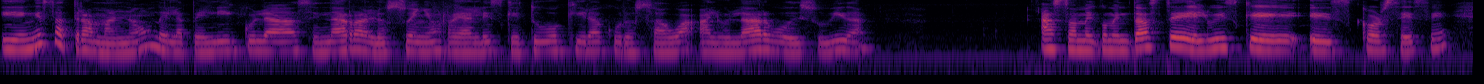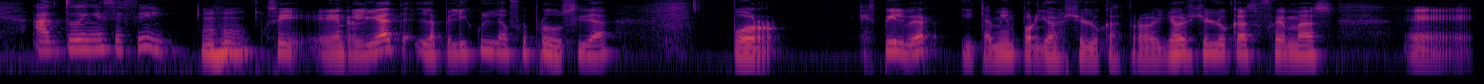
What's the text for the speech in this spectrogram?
Y en esta trama, ¿no? De la película se narra los sueños reales que tuvo Kira Kurosawa a lo largo de su vida. Hasta me comentaste, Luis, que Scorsese actuó en ese film. Sí, en realidad la película fue producida por Spielberg y también por George Lucas, pero George Lucas fue más eh,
